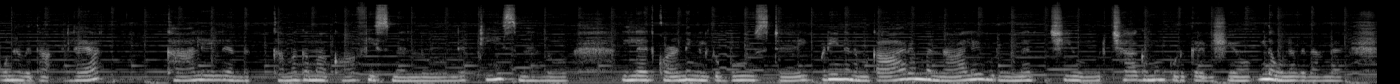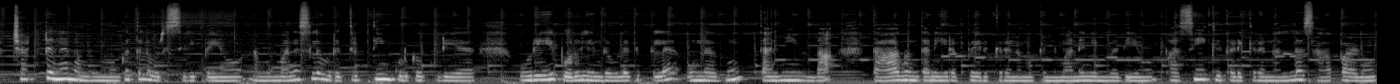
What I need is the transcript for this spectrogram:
உணவு தான் இல்லையா? காலையில் அந்த கமகமாக காஃபி ஸ்மெல்லோ இல்லை டீ ஸ்மெல்லோ இல்லை குழந்தைங்களுக்கு பூஸ்ட்டு இப்படின்னு நமக்கு ஆரம்ப நாளே ஒரு உணர்ச்சியும் உற்சாகமும் கொடுக்குற விஷயம் இந்த உணவு தாங்க. சட்டுன்னு நம்ம முகத்தில் ஒரு சிரிப்பையும் நம்ம மனசில் ஒரு திருப்தியும் கொடுக்கக்கூடிய ஒரே பொருள் இந்த உலகத்தில் உணவும் தண்ணியும் தான். தாகம் தண்ணீரப்ப இருக்கிற நமக்கு மன நிம்மதியும் பசிக்கு கிடைக்கிற நல்ல சாப்பாடும்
